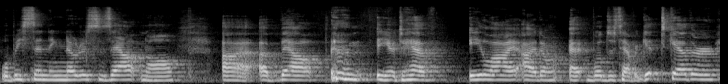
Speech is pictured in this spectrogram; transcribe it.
we'll be sending notices out and all uh, about, you know, to have Eli, I don't, uh, we'll just have a get together.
